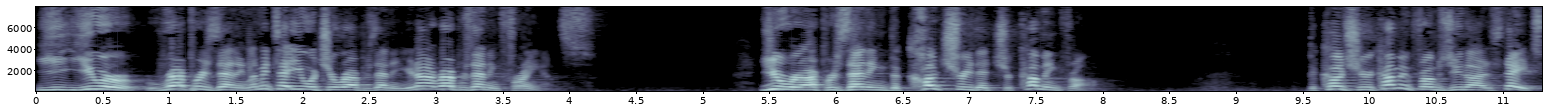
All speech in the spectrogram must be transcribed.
you, you are representing, let me tell you what you're representing. You're not representing France, you're representing the country that you're coming from. The country you're coming from is the United States.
